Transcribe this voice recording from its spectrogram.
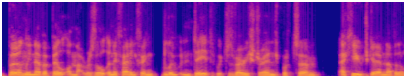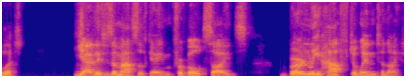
Burnley never built on that result, and if anything, Luton did, which is very strange, but um, a huge game nevertheless. Yeah, this is a massive game for both sides. Burnley have to win tonight.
